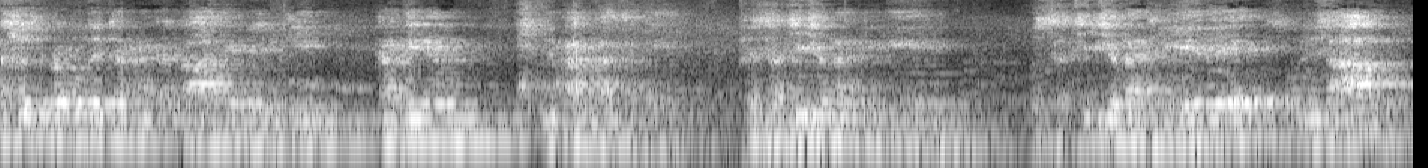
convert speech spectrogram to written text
ਅਸੀਂ ਉਸ ਪ੍ਰਭੂ ਦੇ ਚਰਨਾਂ 'ਚ ਅਰਦਾਸ ਤੇ ਬੇਨਤੀ ਕਰਦੇ ਹਾਂ ਜਾਂ ਕੰਮ ਕਰ ਸਕਦੇ ਹਾਂ। ਫਿਰ ਸੱਚੀ ਸ਼ਰਧਾਂਜਲੀ ਹੈ ਉਸ ਸੱਚੀ ਸ਼ਰਧਾਂਜਲੀ ਇਹ ਹੈ ਸੋਨੀ ਸਾਹਿਬ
